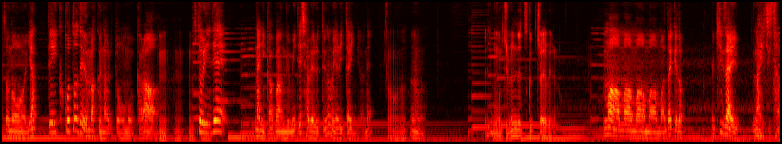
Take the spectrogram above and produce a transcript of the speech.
そのやっていくことで上手くなると思うからうんうんうん。一、人で何か番組で喋るっていうのもやりたいんだよね。うん、えでも自分で作っちゃえばいいの？まあまあまあまあまあ。だけど機材ないしさ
